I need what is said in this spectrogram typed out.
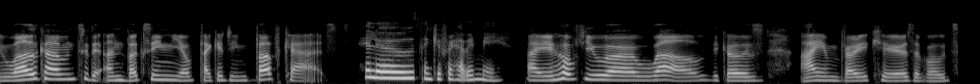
Welcome to the Unboxing Your Packaging podcast. Hello, thank you for having me. I hope you are well because I am very curious about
